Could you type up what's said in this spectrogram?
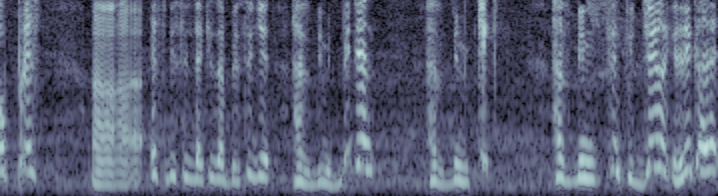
oppressed. Uh, FDC leader Kizza Besigye has been beaten, has been kicked, has been sent to jail illegally.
